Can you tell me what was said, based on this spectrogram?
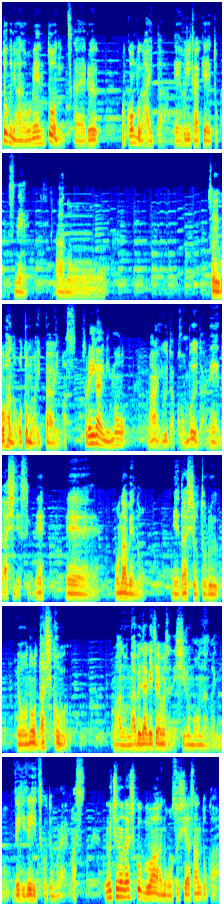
特にあの、お弁当に使える、まあ、昆布が入った、えー、ふりかけとかですね、あのー、そういうご飯のお供がいっぱいあります。それ以外にも、まあ言うたら昆布言うたらね、だしですよね。えー、お鍋の、ね、だしを取る用のだし昆布。まあ、あの、鍋だけちゃいますよね。汁物なんかにも。ぜひぜひ作ってもらえます。うちのだし昆布は、あの、お寿司屋さんとか、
